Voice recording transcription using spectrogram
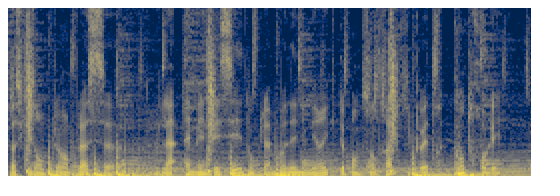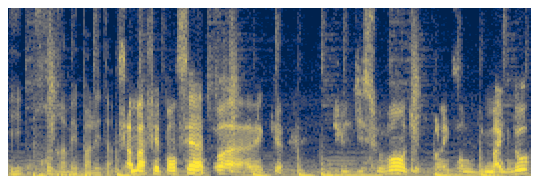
parce qu'ils ont plus en place euh, la MNBC, donc la monnaie numérique de banque centrale, qui peut être contrôlée et programmée par l'État. Ça m'a fait penser à toi avec, euh, tu le dis souvent, tu prends l'exemple du McDo,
